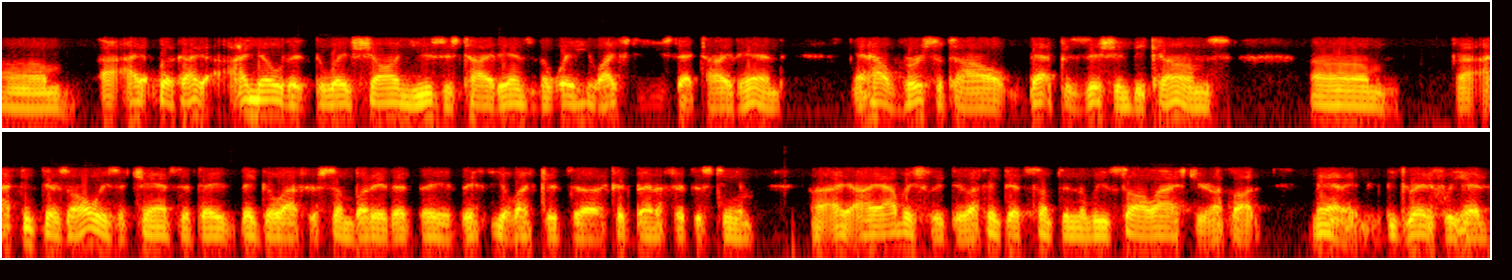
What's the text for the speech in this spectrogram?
um, I look, I, I know that the way Sean uses tight ends and the way he likes to use that tight end and how versatile that position becomes, um, I think there's always a chance that they, they go after somebody that they, they feel like could uh, could benefit this team. I, I obviously do. I think that's something that we saw last year. I thought, man, it'd be great if we had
